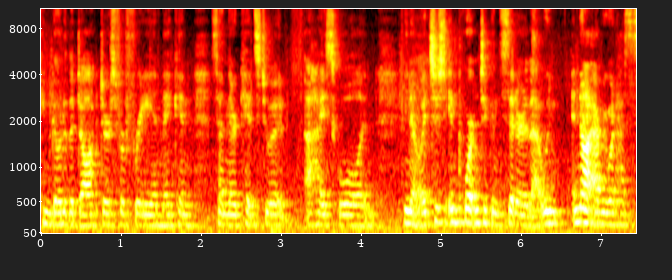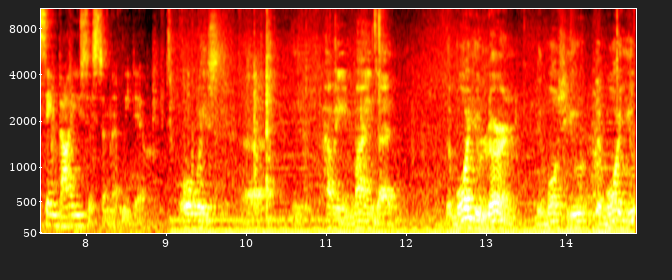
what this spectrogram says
can go to the doctors for free and they can send their kids to a, a high school. And, you know, it's just important to consider that we not everyone has the same value system that we do. Always. Uh, having in mind that the more you learn, the most you the more you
